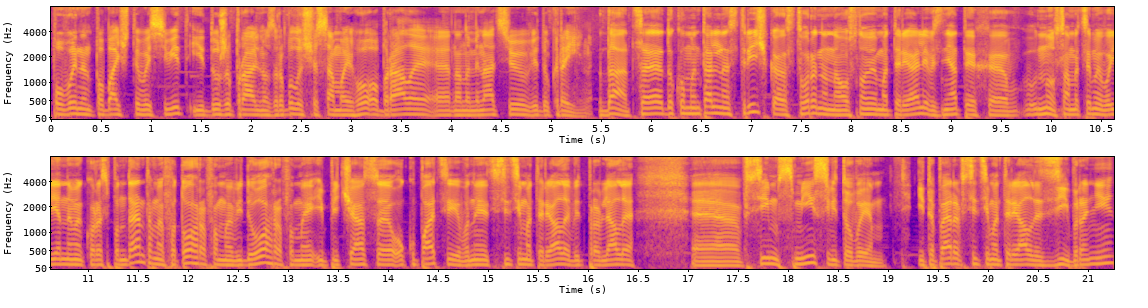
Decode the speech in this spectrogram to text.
Повинен побачити весь світ і дуже правильно зробили, що саме його обрали е, на номінацію від України. Да, це документальна стрічка, створена на основі матеріалів, знятих е, ну саме цими воєнними кореспондентами, фотографами, відеографами. І під час е, окупації вони всі ці матеріали відправляли е, всім СМІ світовим. І тепер всі ці матеріали зібрані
